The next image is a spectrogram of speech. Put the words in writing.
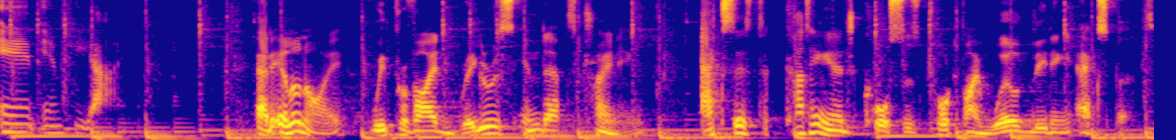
and MPI. At Illinois, we provide rigorous in-depth training, access to cutting-edge courses taught by world-leading experts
